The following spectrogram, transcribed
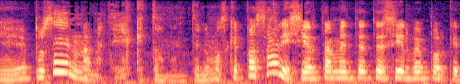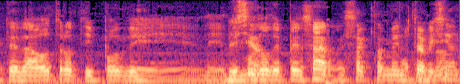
Eh, pues era una materia que todo mundo tenemos que pasar y ciertamente te sirve porque te da otro tipo de, de- de Visión. modo de pensar, exactamente. Otra ¿no? visión.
